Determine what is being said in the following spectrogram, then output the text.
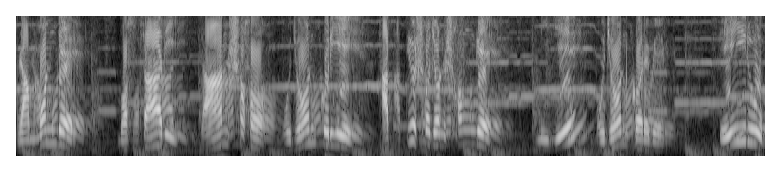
ব্রাহ্মণদের বস্ত্রাদি দান সহ ভোজন করিয়ে আত্মীয় স্বজন সঙ্গে নিজে ভোজন করবে। এই রূপ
